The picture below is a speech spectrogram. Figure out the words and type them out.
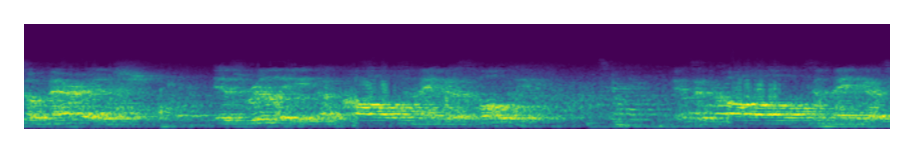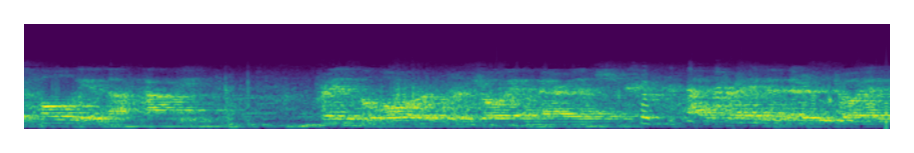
so marriage is really a call to make us holy. It's a call to make us holy and not happy. Praise the Lord for joy in marriage. I pray that there's joy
